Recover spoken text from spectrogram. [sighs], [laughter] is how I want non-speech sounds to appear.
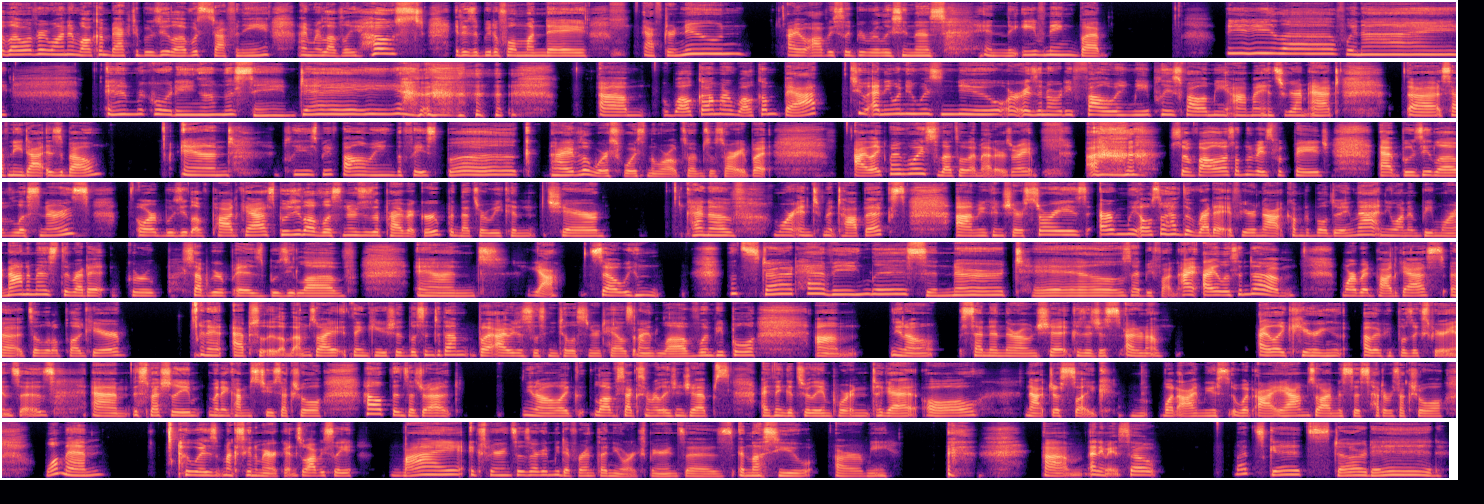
Hello, everyone, and welcome back to Boozy Love with Stephanie. I'm your lovely host. It is a beautiful Monday afternoon. I will obviously be releasing this in the evening, but we love when I am recording on the same day. [laughs] um, welcome or welcome back to anyone who is new or isn't already following me. Please follow me on my Instagram at uh, Stephanie.isabel. And please be following the Facebook. I have the worst voice in the world, so I'm so sorry, but I like my voice, so that's all that matters, right? Uh, [laughs] so follow us on the Facebook page at Boozy Love Listeners or Boozy Love Podcast. Boozy Love Listeners is a private group, and that's where we can share kind of more intimate topics. Um, you can share stories. Or we also have the Reddit if you're not comfortable doing that and you want to be more anonymous. The Reddit group subgroup is Boozy Love. And yeah, so we can let's start having listener tales. That'd be fun. I, I listen to um, Morbid Podcast. Uh, it's a little plug here and I absolutely love them. So I think you should listen to them. But I was just listening to listener tales, and I love when people, um, you know, send in their own shit because it just I don't know. I like hearing other people's experiences, um, especially when it comes to sexual health and such you know like love, sex, and relationships. I think it's really important to get all not just like what I'm used to, what I am. So I'm a cis heterosexual woman who is Mexican American. So obviously, my experiences are going to be different than your experiences, unless you are me. [laughs] um. Anyway, so let's get started.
